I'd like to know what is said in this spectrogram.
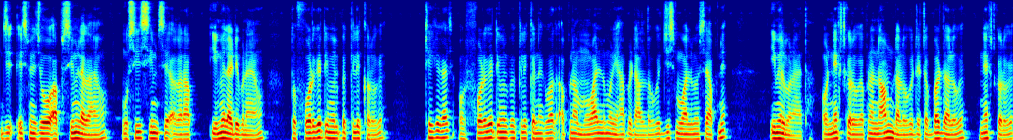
इसमें जो आप सिम लगाए हो, उसी सिम से अगर आप ईमेल आईडी बनाए हो तो फॉरगेट ईमेल पे क्लिक करोगे। ठीक है गाइज़ और फॉरगेट ईमेल पे क्लिक करने के बाद अपना मोबाइल नंबर यहाँ पे डाल दोगे, जिस मोबाइल नंबर से आपने ईमेल बनाया था। और नेक्स्ट करोगे, अपना नाम डालोगे डेट ऑफ़ बर्थ डालोगे नेक्स्ट करोगे,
